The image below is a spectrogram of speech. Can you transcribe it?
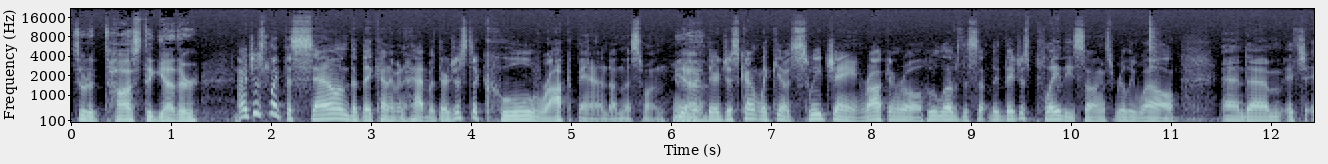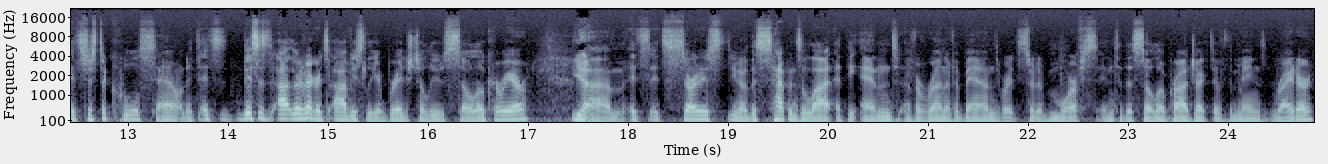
sort of tossed together. I just like the sound that they kind of inhabit. But they're just a cool rock band on this one. You know, Yeah. they're, they're just kind of like you know, Sweet Jane, rock and roll. Who loves the? They just play these songs really well, and um, it's it's just a cool sound. It's it's this is uh, the record's obviously a bridge to Lou's solo career. Yeah. um, it's it's sort of you know this happens a lot at the end of a run of a band where it sort of morphs into the solo project of the main writer,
